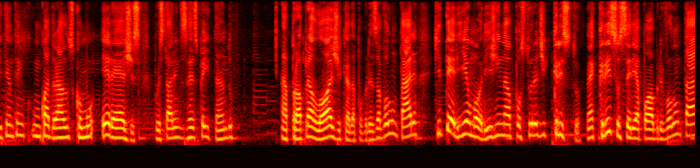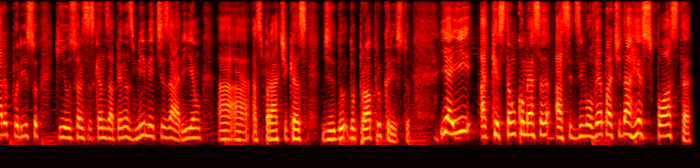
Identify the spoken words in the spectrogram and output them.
e tenta enquadrá-los como hereges por estarem desrespeitando a própria lógica da pobreza voluntária, que teria uma origem na postura de Cristo. Né? Cristo seria pobre voluntário, por isso que os franciscanos apenas mimetizariam a, a, as práticas de, do, do, próprio Cristo. E aí a questão começa a se desenvolver a partir da resposta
